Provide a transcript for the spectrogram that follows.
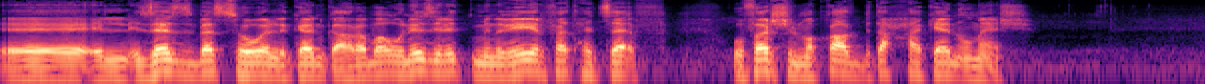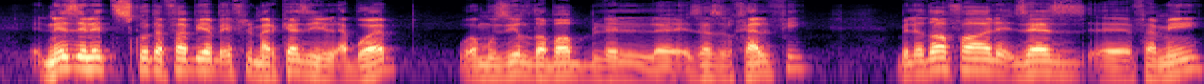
آه، الإزاز بس هو اللي كان كهرباء ونزلت من غير فتحة سقف وفرش المقاعد بتاعها كان قماش. نزلت سكودا فابيا بقفل مركزي للأبواب ومزيل ضباب للإزاز الخلفي. بالإضافة لإزاز آه، فاميه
